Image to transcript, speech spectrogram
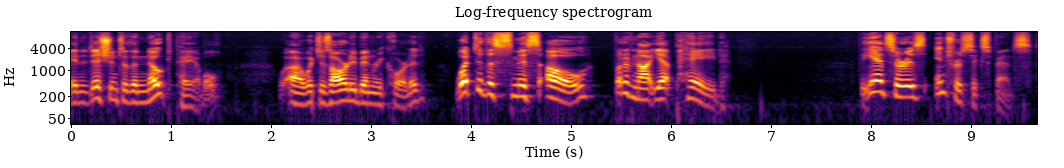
in addition to the note payable, uh, which has already been recorded, what do the Smiths owe but have not yet paid? The answer is interest expense.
